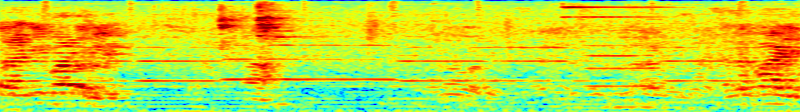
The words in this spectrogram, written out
ரெடி பண்ணி அங்கே பாடி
